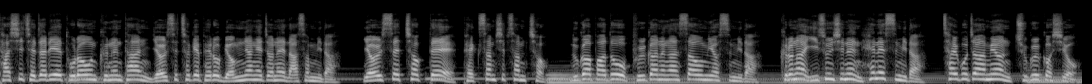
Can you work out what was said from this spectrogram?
다시 제자리에 돌아온 그는 단 13척의 배로 명량해전에 나섭니다. 13척 대 133척. 누가 봐도 불가능한 싸움이었습니다. 그러나 이순신은 해냈습니다. 살고자 하면 죽을 것이요.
